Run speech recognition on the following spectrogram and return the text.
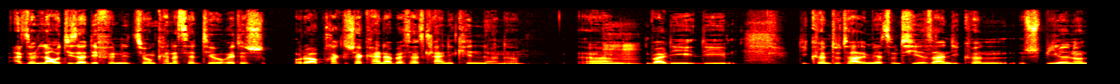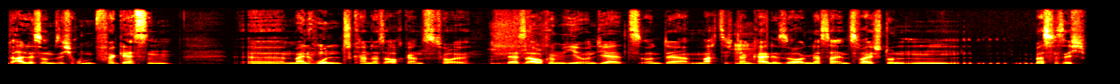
also laut dieser Definition kann das ja theoretisch oder auch praktisch ja keiner besser als kleine Kinder, ne? Ähm, Weil die, die, die können total im Jetzt und Hier sein, die können spielen und alles um sich rum vergessen. Äh, mein Hund kann das auch ganz toll. Der ist auch im Hier und Jetzt und der macht sich dann keine Sorgen, dass er in zwei Stunden, was weiß ich,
